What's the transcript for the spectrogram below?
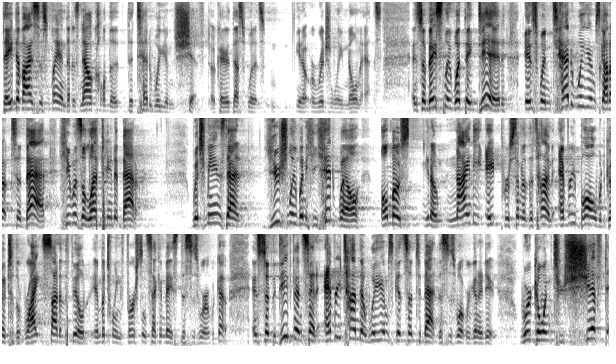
they devised this plan that is now called the, the Ted Williams shift. Okay, that's what it's you know, originally known as. And so basically, what they did is when Ted Williams got up to bat, he was a left handed batter, which means that usually when he hit well, almost you know 98% of the time every ball would go to the right side of the field in between first and second base this is where it would go and so the defense said every time that williams gets up to bat this is what we're going to do we're going to shift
